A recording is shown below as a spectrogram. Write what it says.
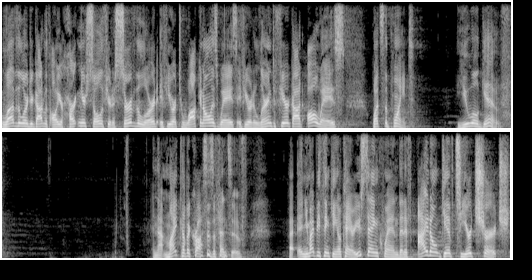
love the Lord your God with all your heart and your soul, if you're to serve the Lord, if you are to walk in all his ways, if you are to learn to fear God always, What's the point? You will give. And that might come across as offensive. Uh, and you might be thinking, okay, are you saying, Quinn, that if I don't give to your church,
